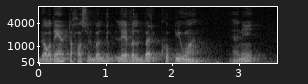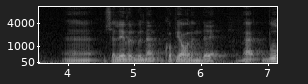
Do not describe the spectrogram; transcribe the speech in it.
Bu yoqda yana bitta hosil bo'ldi level bir copy one. Ya'ni o'sha level birdan kopiya olindi va bu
